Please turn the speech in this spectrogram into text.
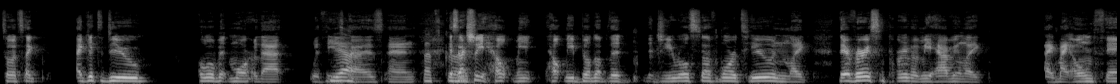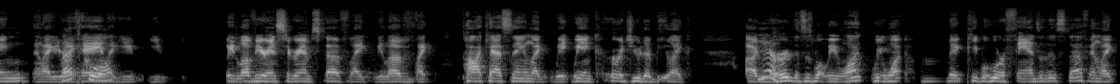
So it's like I get to do a little bit more of that with these yeah, guys, and it's actually helped me help me build up the the G roll stuff more too. And like they're very supportive of me having like like my own thing, and like you're That's like, hey, cool. like you you we love your Instagram stuff, like we love like podcasting, like we we encourage you to be like a yeah. nerd. This is what we want. We want like people who are fans of this stuff, and like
